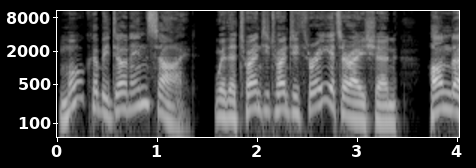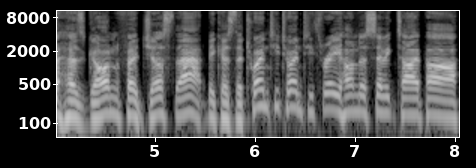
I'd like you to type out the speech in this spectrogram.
more could be done inside. With the 2023 iteration, Honda has gone for just that because the 2023 Honda Civic Type R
